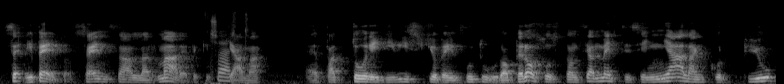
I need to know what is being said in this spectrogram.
Se, ripeto, senza allarmare perché certo. si chiama eh, fattori di rischio per il futuro, però sostanzialmente segnala ancora più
